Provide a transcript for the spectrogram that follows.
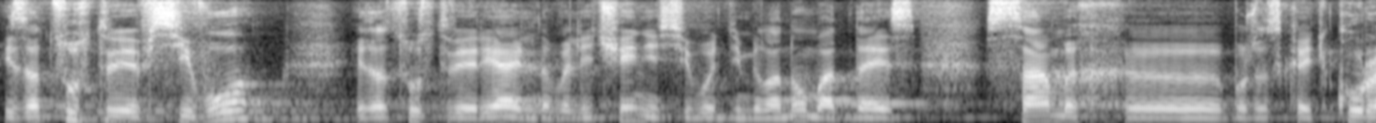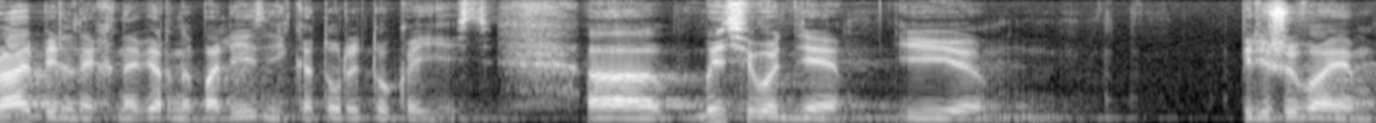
из отсутствия всего, из отсутствия реального лечения, сегодня меланома одна из самых, можно сказать, курабельных, наверное, болезней, которые только есть. Мы сегодня и переживаем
